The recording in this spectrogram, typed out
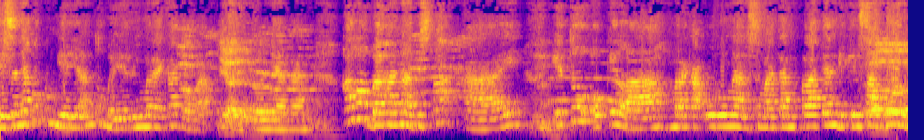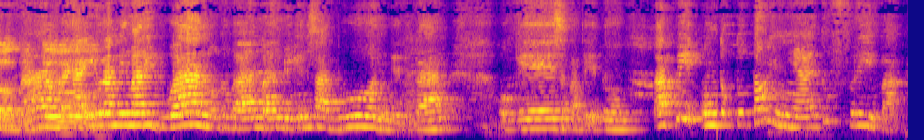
Biasanya kan pembiayaan tuh bayarin mereka toh pak Iya, iya. sebetulnya kan kalau bahan habis pakai Hmm. itu oke lah mereka urunan semacam pelatihan bikin sabun Oh, nah gitu. mereka iuran lima ribuan untuk bahan-bahan bikin sabun gitu kan oke seperti itu tapi untuk tutornya itu free pak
